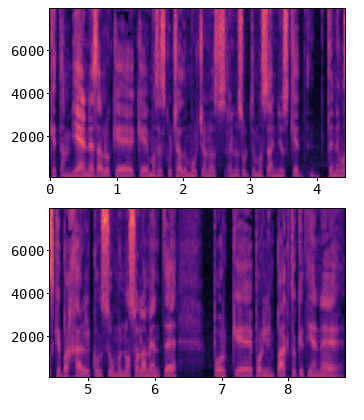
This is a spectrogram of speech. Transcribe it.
que también es algo que, que hemos escuchado mucho en los, en los últimos años, que tenemos que bajar el consumo no solamente porque, por el impacto que tiene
